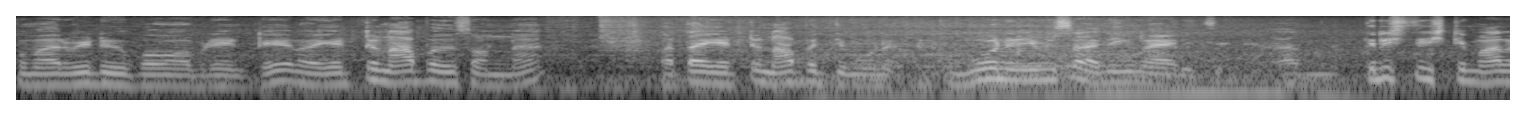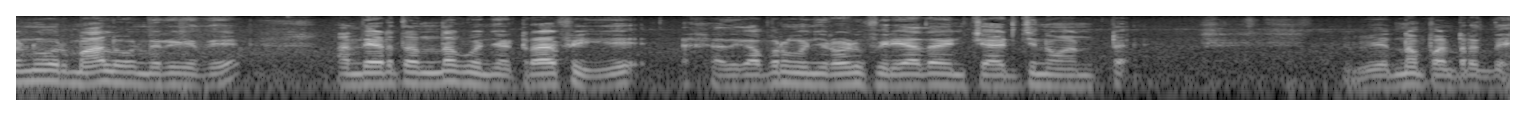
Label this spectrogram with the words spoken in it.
குமார் வீட்டுக்கு போவோம் அப்படின்ட்டு. நான் எட்டு நாற்பது சொன்னேன். பார்த்தா எட்டு நாற்பத்தி மூணு. மூணு நிமிஷம் அதிகமாகிடுச்சு திருஷ்டி திருஷ்டி மாலுன்னு ஒரு மால் ஒன்று இருக்குது. அந்த இடத்துல தான் கொஞ்சம் டிராஃபிக்கு அதுக்கப்புறம் கொஞ்சம் ரோடு ஃப்ரீயாக தான் இருந்துச்சு. அடிச்சுன்னு வந்துட்டேன். என்ன பண்ணுறது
